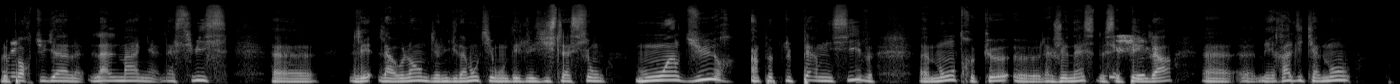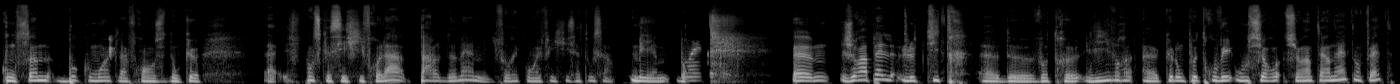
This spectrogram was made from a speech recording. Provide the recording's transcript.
le Portugal, l'Allemagne, la Suisse, la Hollande, bien évidemment, qui ont des législations moins dures, un peu plus permissives, montrent que la jeunesse de ces pays-là, mais radicalement, consomme beaucoup moins que la France. Donc, je pense que ces chiffres-là parlent d'eux-mêmes. Il faudrait qu'on réfléchisse à tout ça. Mais bon. Euh, je rappelle le titre euh, de votre livre euh, que l'on peut trouver où? Sur, sur Internet en fait?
